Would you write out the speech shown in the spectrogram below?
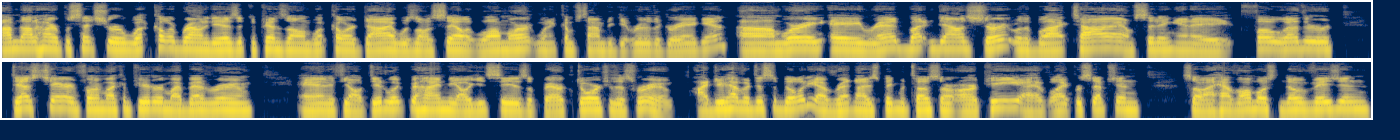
I'm not 100% sure what color brown it is. It depends on what color dye was on sale at Walmart when it comes time to get rid of the gray again. I'm wearing a red button down shirt with a black tie. I'm sitting in a faux leather desk chair in front of my computer in my bedroom. And if y'all did look behind me, all you'd see is a bare door to this room. I do have a disability. I have retinitis pigmentosa or RP. I have light perception. So I have almost no vision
